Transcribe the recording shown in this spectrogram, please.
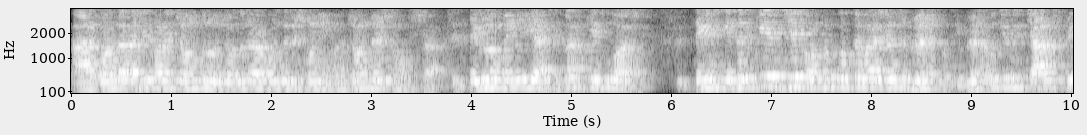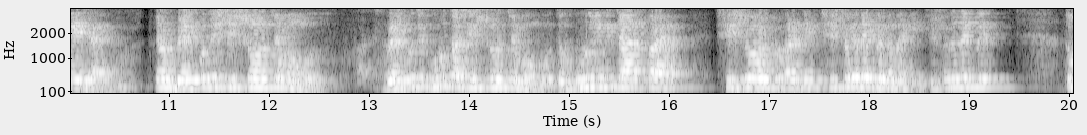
আর কন্যা রাশির মানে চন্দ্র, চন্দ্রের অপোজিটে শনি মানে চন্দ্রের সমস্যা, এগুলো মেইনলি আছে প্লাস কেতু আছে। ঠিক আছে, এদেরকে যে কন্ট্রোল করতে পারে সেটা হচ্ছে বৃহস্পতি। বৃহস্পতি যদি চার্জ পেয়ে যায় কারণ বৃহস্পতি শিষ্য হচ্ছে মঙ্গল বৃহস্পতি গুরু তার শিষ্য হচ্ছে মঙ্গল। তো গুরু যদি চার্জ পায় শিষ্য একটুখানি শিষ্যকে দেখবে তো নাকি? শিষ্যকে দেখবে। তো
